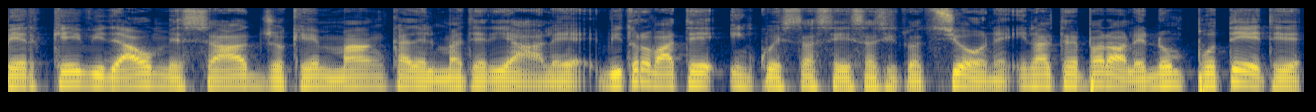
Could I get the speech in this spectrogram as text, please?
perché vi dà un messaggio che manca del materiale, vi trovate in questa stessa situazione. In altre parole, non potete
